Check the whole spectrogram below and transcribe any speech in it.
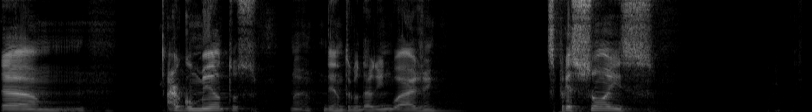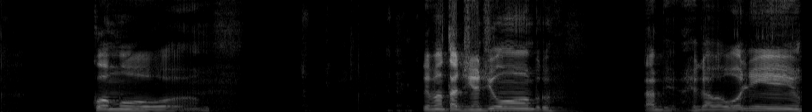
um, argumentos né, dentro da linguagem, expressões como levantadinha de ombro, sabe? Regala o olhinho,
